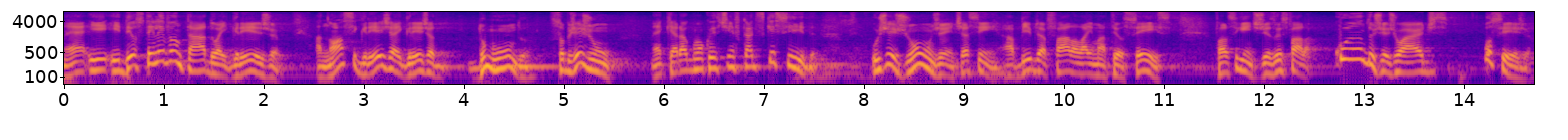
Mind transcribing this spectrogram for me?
Né? E, e, Deus tem levantado a igreja, a nossa igreja, a igreja do mundo, sobre jejum, né? que era alguma coisa que tinha ficado esquecida. O jejum, gente, assim, a Bíblia fala lá em Mateus 6, fala o seguinte: Jesus fala, quando jejuardes, ou seja,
